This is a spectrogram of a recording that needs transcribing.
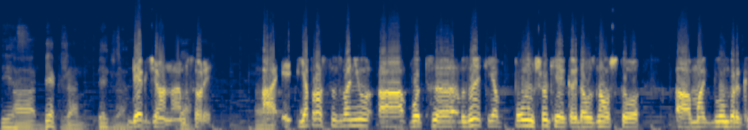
Yes. А, Бекжан. Бекжан. Бекджан, I'm Да. sorry. А, А, и- я просто звоню, а, вот, э, вы знаете, я в полном шоке, когда узнал, что а, Майк Блумберг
